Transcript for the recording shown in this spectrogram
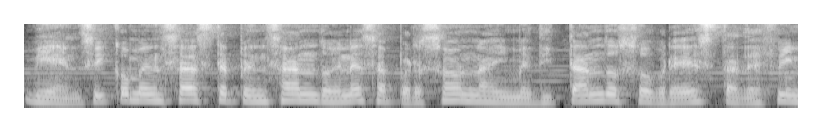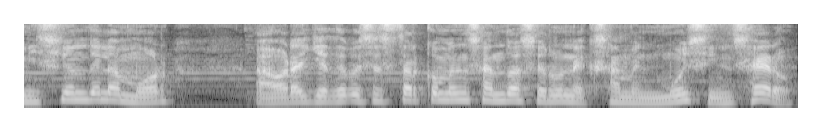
Bien, si comenzaste pensando en esa persona y meditando sobre esta definición del amor, ahora ya debes estar comenzando a hacer un examen muy sincero.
